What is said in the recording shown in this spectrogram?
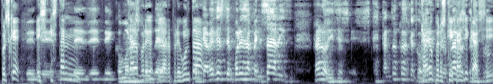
Pues que es, tan... De, cómo responder. La pregunta... Porque a veces te pones a pensar y, claro, dices, es que hay tantas cosas que comer. Claro, pero, es que casi casi...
